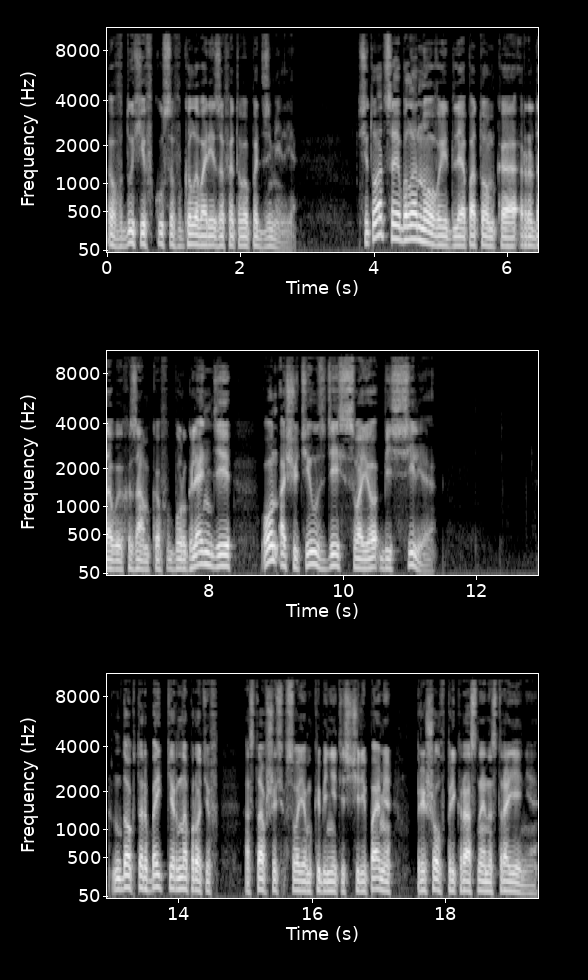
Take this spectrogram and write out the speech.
в духе вкусов головорезов этого подземелья. Ситуация была новой для потомка родовых замков Бургляндии, он ощутил здесь свое бессилие. Доктор Бейкер, напротив, оставшись в своем кабинете с черепами, пришел в прекрасное настроение.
